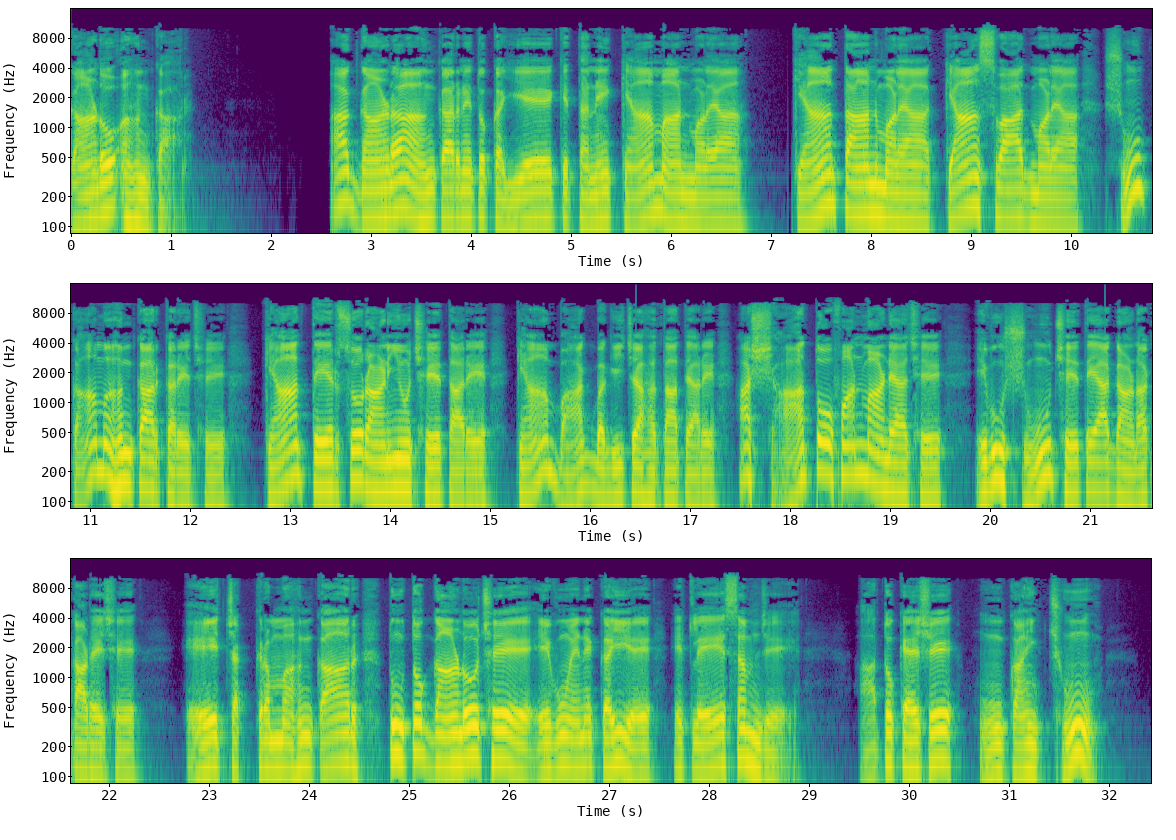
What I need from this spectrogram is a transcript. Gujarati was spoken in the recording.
ગાંડો અહંકાર. આ ગાંડા અહંકારને તો કહીએ કે તને ક્યાં માન મળ્યા, ક્યાં તાન મળ્યા, ક્યાં સ્વાદ મળ્યા, શું કામ અહંકાર કરે છે, ક્યાં તેરસો રાણીઓ છે તારે, ક્યાં બાગ બગીચા હતા ત્યારે, આ શા તોફાન માંડ્યા છે, એવું શું છે તે આ ગાંડા કાઢે છે? હે ચક્રમ અહંકાર, તું તો ગાંડો છે, એવું એને કહીએ એટલે એ સમજે. આ તો કહેશે, હું કાંઈક છું.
